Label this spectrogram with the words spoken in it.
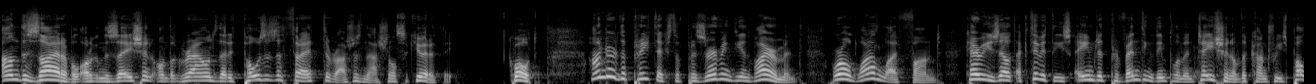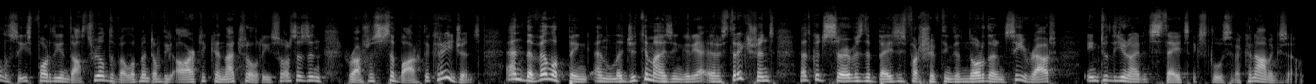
undesirable organization on the grounds that it poses a threat to Russia's national security. Quote, under the pretext of preserving the environment, World Wildlife Fund carries out activities aimed at preventing the implementation of the country's policies for the industrial development of the Arctic and natural resources in Russia's subarctic regions, and developing and legitimizing re- restrictions that could serve as the basis for shifting the Northern Sea route into the United States exclusive economic zone.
